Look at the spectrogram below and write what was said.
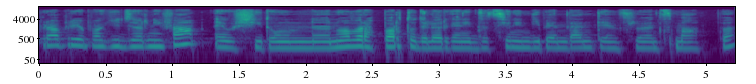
Proprio pochi giorni fa è uscito un nuovo rapporto dell'organizzazione indipendente Influence Map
